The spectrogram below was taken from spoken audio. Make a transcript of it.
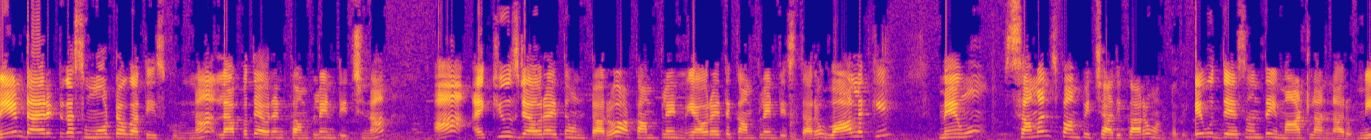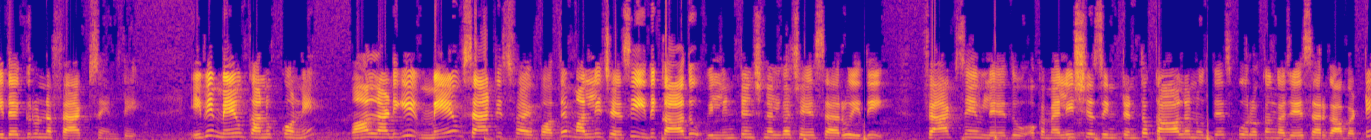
మేము డైరెక్ట్గా సుమోటోగా తీసుకున్నా లేకపోతే ఎవరైనా కంప్లైంట్ ఇచ్చినా ఆ అక్యూజ్డ్ ఎవరైతే ఉంటారో ఆ కంప్లైంట్ ఎవరైతే కంప్లైంట్ ఇస్తారో వాళ్ళకి మేము సమన్స్ పంపించే అధికారం ఉంటుంది. ఏ ఉద్దేశంతో ఈ మాటలు అన్నారు. మీ దగ్గర ఉన్న ఫ్యాక్ట్స్ ఏంటి? ఇవి మేము కనుక్కొని వాళ్ళని అడిగి మేము సాటిస్ఫై అయిపోతే మళ్ళీ చేసి ఇది కాదు వీళ్ళు ఇంటెన్షనల్గా చేశారు ఇది. ఫ్యాక్ట్స్ ఏం లేదు. ఒక మెలీషియస్ ఇంటెంట్తో కావాలని ఉద్దేశపూర్వకంగా చేశారు కాబట్టి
